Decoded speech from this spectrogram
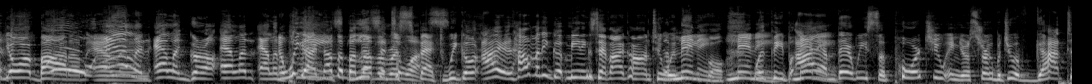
at your bottom, Ellen. Ellen, Ellen, girl, Ellen, Ellen. And we got nothing but love and respect. We go. I how many good meetings have I gone to with Many, people? many, with people. I am there. We support you in your struggle, but you have got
